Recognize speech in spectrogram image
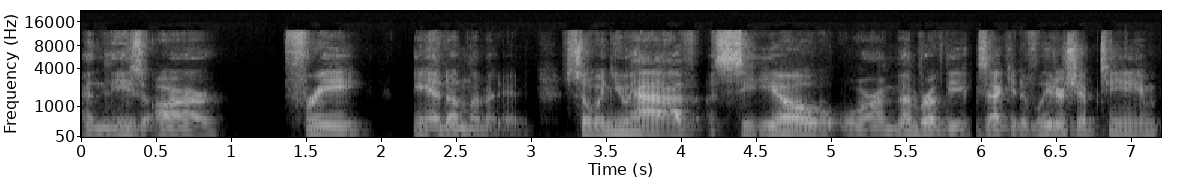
and these are free and unlimited. So when you have a CEO or a member of the executive leadership team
